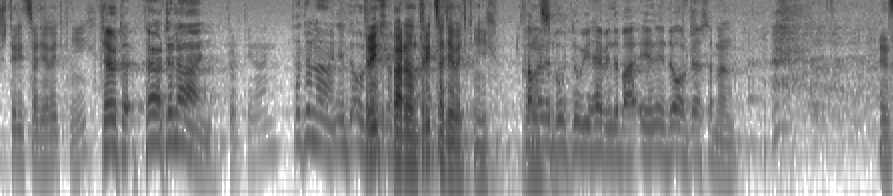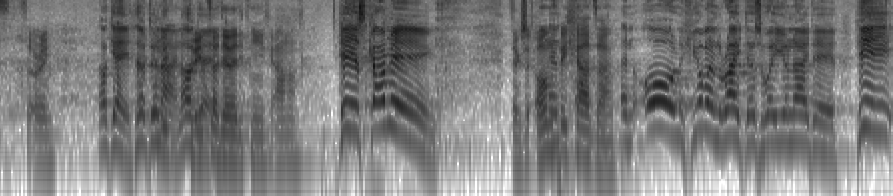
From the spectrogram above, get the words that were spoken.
49 kníh? 30, 39. 39? 39 in the Old Tri, Testament. pardon, 39 kníh. How many books do we have in the, in, in the Old Testament? Yes, sorry. Okay, 39. Okay. 39 kníh, áno. He is coming. Takže on prichádza. And all human writers were united. He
